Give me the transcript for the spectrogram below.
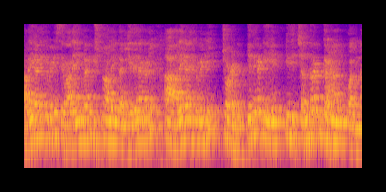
ఆలయానికి వెళ్ళి శివాలయం కానీ విష్ణు ఆలయం కానీ ఏదైనా కానీ ఆ ఆలయానికి వెళ్ళి చూడండి. ఎందుకంటే ఇది చంద్రగ్రహణం వలన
